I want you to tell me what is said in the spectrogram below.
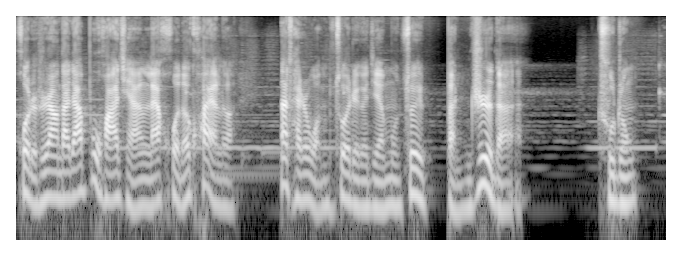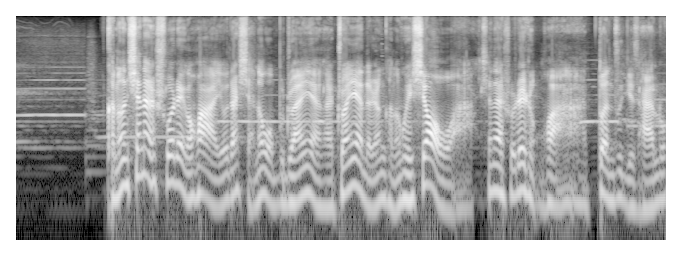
或者是让大家不花钱来获得快乐，那才是我们做这个节目最本质的初衷。可能现在说这个话有点显得我不专业，专业的人可能会笑我啊。现在说这种话啊，断自己财路。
